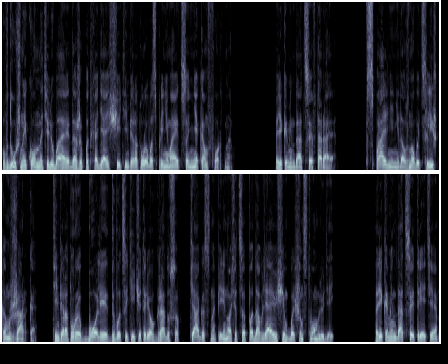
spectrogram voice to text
В душной комнате любая, даже подходящая температура воспринимается некомфортно. Рекомендация вторая. В спальне не должно быть слишком жарко. Температура более 24 градусов тягостно переносится подавляющим большинством людей. Рекомендация третья.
